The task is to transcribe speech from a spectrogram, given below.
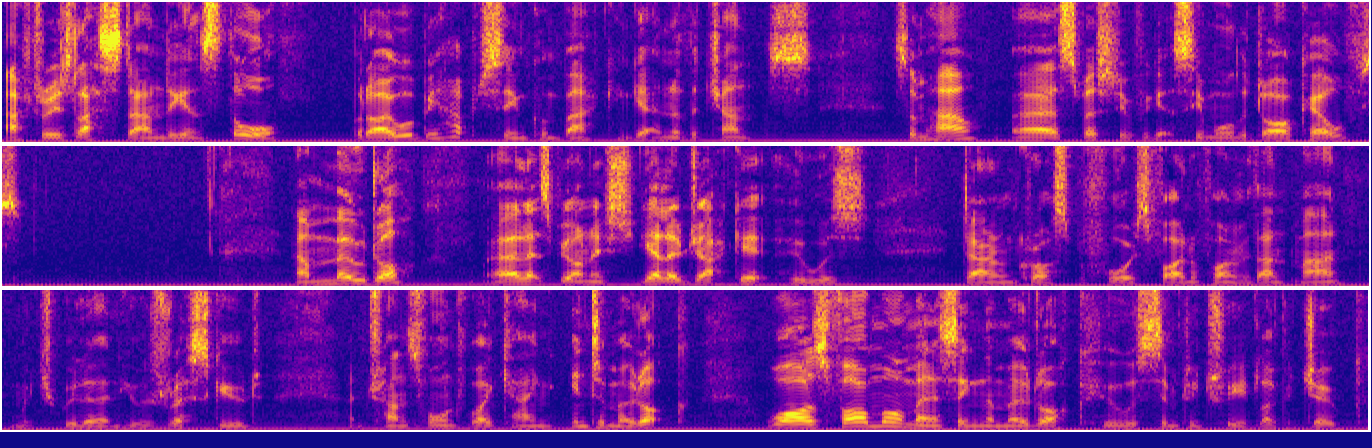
after his last stand against Thor but I would be happy to see him come back and get another chance somehow, uh, especially if we get to see more of the Dark Elves. Now, MODOK, uh, let's be honest, Yellow Jacket, who was Darren Cross before his final fight with Ant Man, which we learn he was rescued and transformed by Kang into MODOK, was far more menacing than MODOK, who was simply treated like a joke.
